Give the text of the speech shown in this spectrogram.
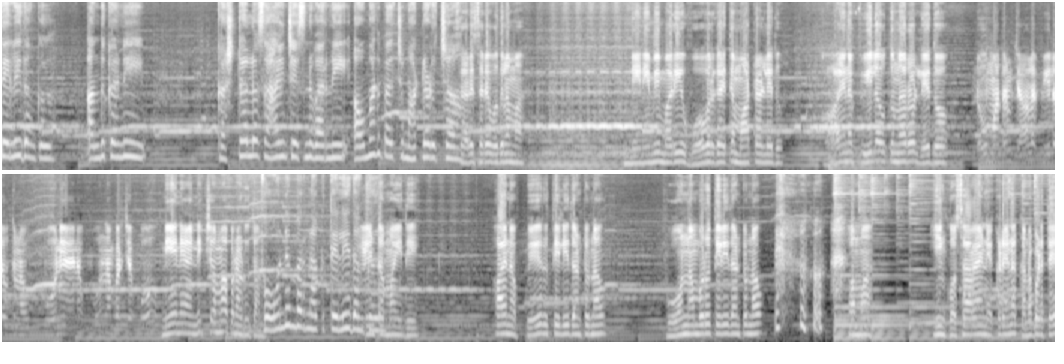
తెలీదు అంకుల్. అందుకని కష్టాల్లో సహాయం చేసిన వారిని అవమానపరిచి మాట్లాడొచ్చా? సరే సరే వదిలమ్మా నేనేమి మరీ ఓవర్గా అయితే మాట్లాడలేదు. ఆయన ఫీల్ అవుతున్నారో లేదో నువ్వు మాత్రం చాలా ఫీల్ అవుతున్నావు. పోనీ ఆయన ఫోన్ నంబర్ చెప్పు. నేనే ఆయన్ని క్షమాపణ అడుగుతాను. ఫోన్ నెంబర్ నాకు తెలియదు అంకుల్ ఏంటమ్మా ఇది? ఆయన పేరు తెలియదంటున్నావు ఫోన్ నంబరు తెలియదంటున్నావు అమ్మా ఇంకోసారి ఆయన ఎక్కడైనా కనబడితే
